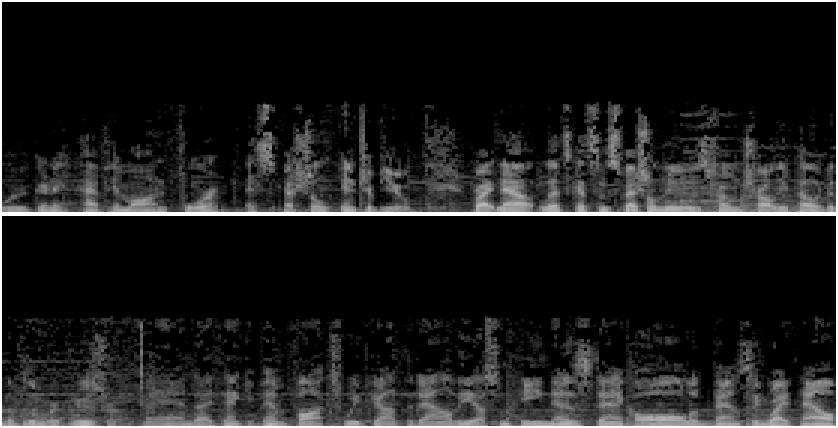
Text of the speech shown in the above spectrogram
We're going to have him on for a special interview. Right now, let's get some special news from Charlie Pellet in the Bloomberg Newsroom. And I thank you, Pimm Fox. We've got the Dow, the S&P, NASDAQ all advancing right now.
